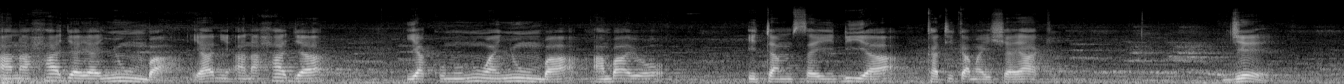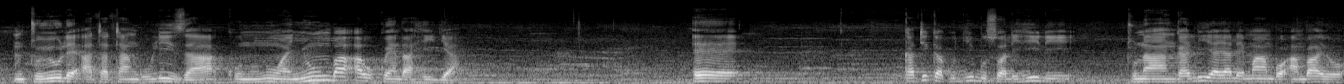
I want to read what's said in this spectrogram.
ana haja ya nyumba, yaani ana haja ya kununua nyumba ambayo itamsaidia katika maisha yake. Je, mtu yule atatanguliza kununua nyumba au kwenda hija? E, katika kujibu swali hili tunaangalia yale mambo ambayo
